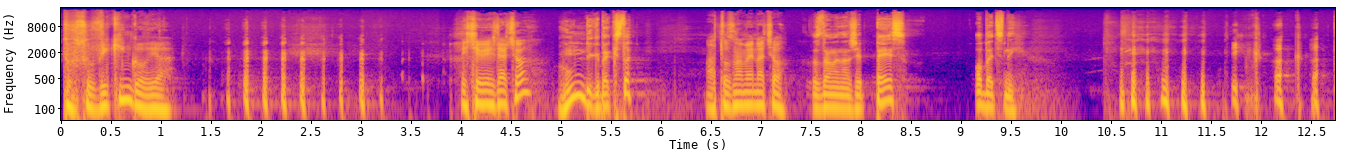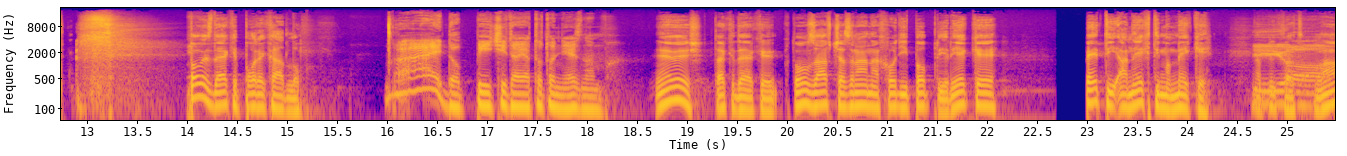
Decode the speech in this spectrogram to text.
Tu sú vikingovia. Ešte vieš na čo? Hundik? A to znamená čo? To znamená, že pes obecný. Povedz dajaké porekadlo. Aj do piči, da ja toto neznám. Nevieš? Také dajaké. Kto zavčas rána chodí popri rieke, pety a nechty má meké. Napríklad. No?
